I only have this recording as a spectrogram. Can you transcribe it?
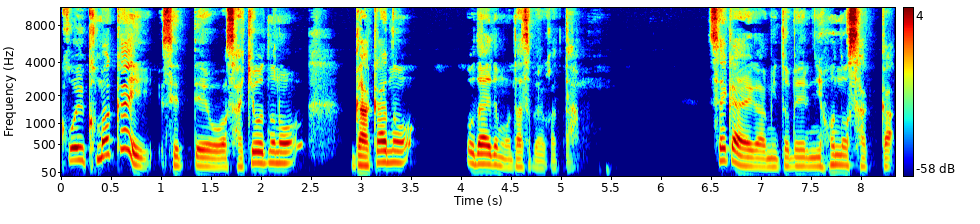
こういう細かい設定を先ほどの画家のお題でも出せばよかった。世界が認める日本の作家。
